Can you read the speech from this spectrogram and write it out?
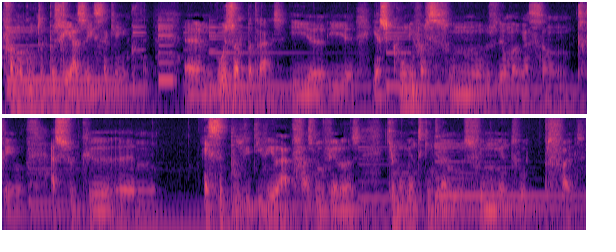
a forma como tu depois reages a isso é que é importante. Um, hoje olho para trás e, eh, e, eh, e, acho que o universo nos deu uma benção terrível. Acho que um, essa positividade faz-me ver hoje que o momento que entramos foi um momento perfeito.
